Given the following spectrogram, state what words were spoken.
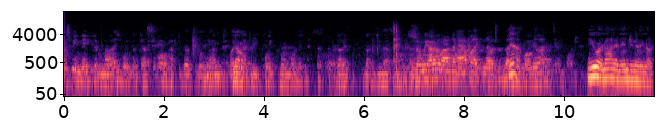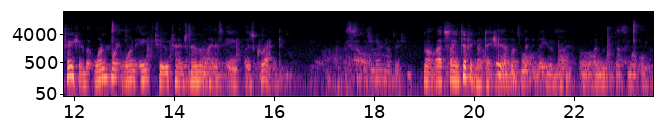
it to be negative nine, won't the decimal have to go to the left? Like, No. it have to be point one one eight? Did I not do that wrong? So we aren't allowed to have like notes with like Yeah. the formula? You are not in engineering notation, but one point one eight two times ten to the minus eight is correct. Is that engineering notation? No, that's scientific notation. Yeah, but to make it negative nine, or would I move the decimal over?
